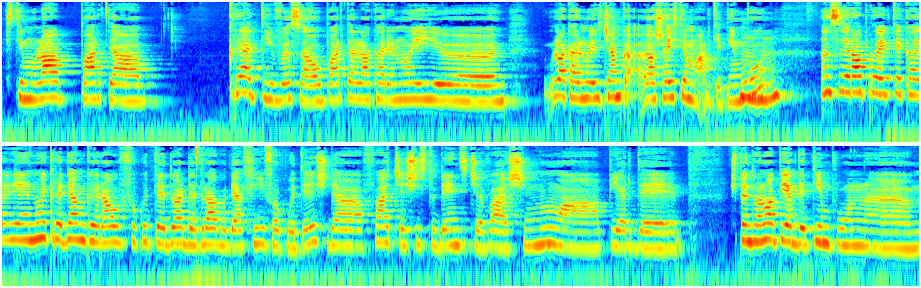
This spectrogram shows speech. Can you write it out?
stimula partea creativă sau partea la care noi uh, la care noi ziceam că așa este marketingul. Mm-hmm. Însă erau proiecte care noi credeam că erau făcute doar de dragul de a fi făcute și de a face și studenții ceva și nu a pierde și pentru a nu a pierde timpul în uh,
